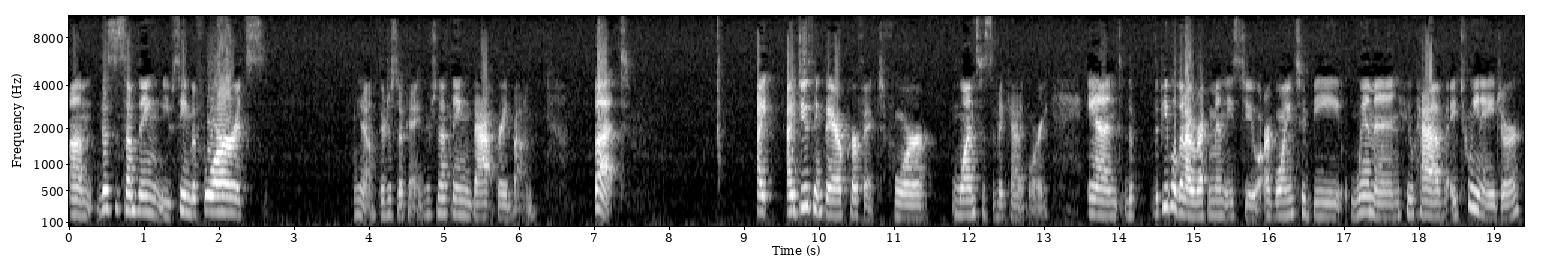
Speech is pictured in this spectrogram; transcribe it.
um, this is something you've seen before. It's you know, they're just okay. There's nothing that great about them. But I I do think they are perfect for one specific category. And the, the people that I would recommend these to are going to be women who have a teenager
